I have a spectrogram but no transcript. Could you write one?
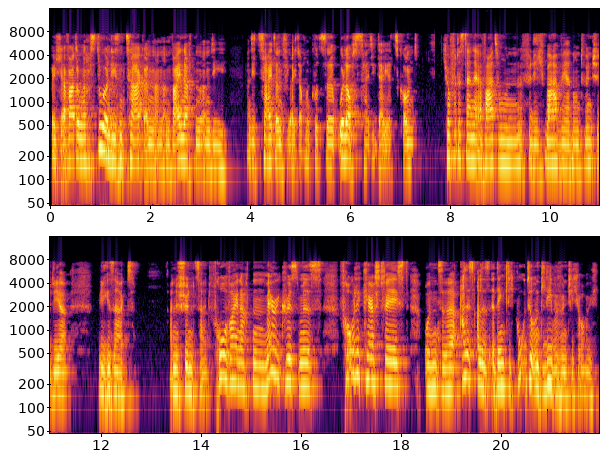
Welche Erwartungen hast du an diesen Tag, an, an, an Weihnachten, an die, an die Zeit, an vielleicht auch eine kurze Urlaubszeit, die da jetzt kommt? Ich hoffe, dass deine Erwartungen für dich wahr werden und wünsche dir, wie gesagt, eine schöne Zeit. Frohe Weihnachten, Merry Christmas, fröhlich Kerstfeest und äh, alles, alles erdenklich Gute und Liebe wünsche ich euch.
